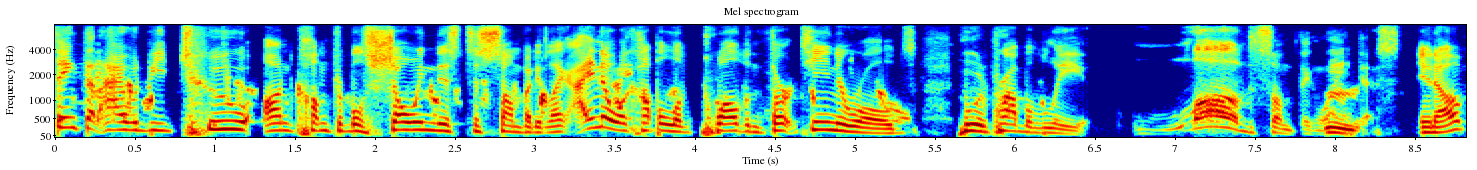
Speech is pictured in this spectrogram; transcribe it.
think that I would be too uncomfortable showing this to somebody. Like I know a couple of 12 and 13 year olds who would probably love something like Mm. this, you know?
